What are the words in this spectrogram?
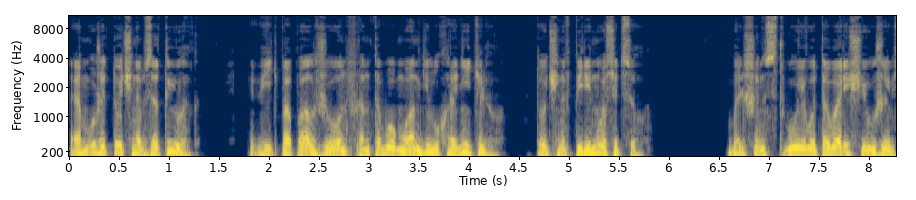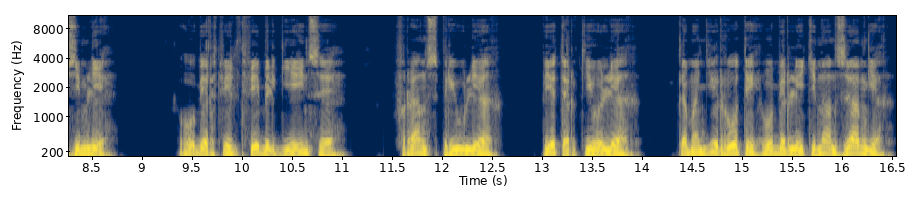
а может точно в затылок, ведь попал же он фронтовому ангелу-хранителю точно в переносицу. Большинство его товарищей уже в земле. Оберфельд Фебельгейнце, Франц Прюллер, Петер Киоллер, командир роты обер-лейтенант Зангер.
